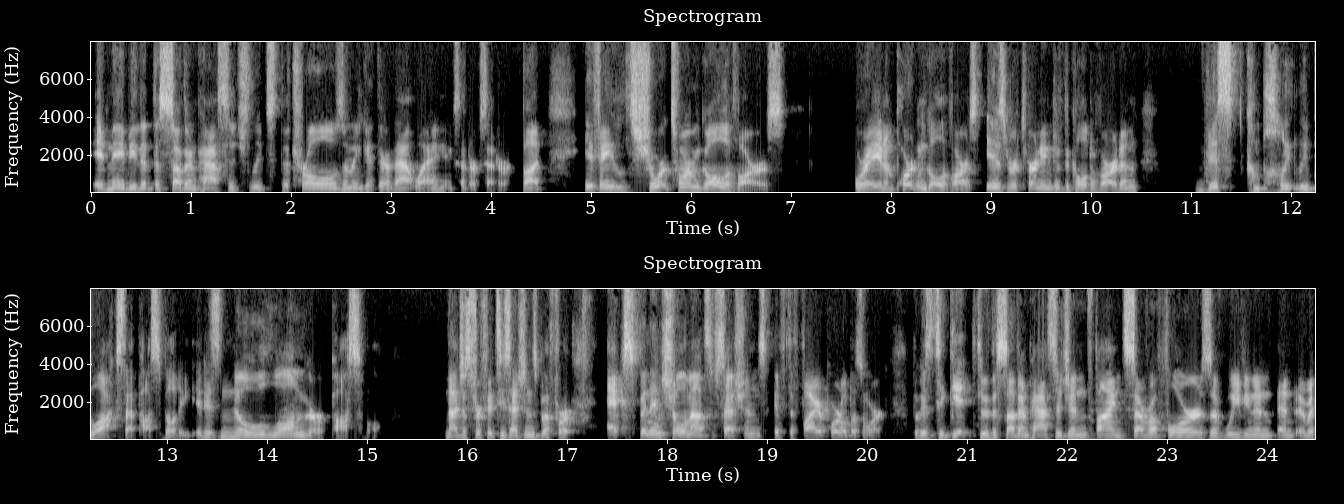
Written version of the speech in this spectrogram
It may be that the southern passage leads to the trolls and we get there that way, et cetera, et cetera. But if a short term goal of ours or an important goal of ours is returning to the cult of Arden, this completely blocks that possibility. It is no longer possible, not just for 50 sessions, but for exponential amounts of sessions if the fire portal doesn't work. Because to get through the southern passage and find several floors of weaving and, and, and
